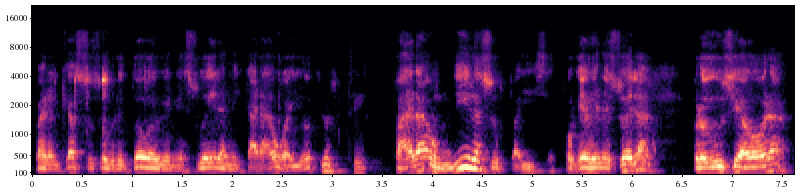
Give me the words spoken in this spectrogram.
para el caso sobre todo de Venezuela, Nicaragua y otros, para hundir a sus países. Porque Venezuela produce ahora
